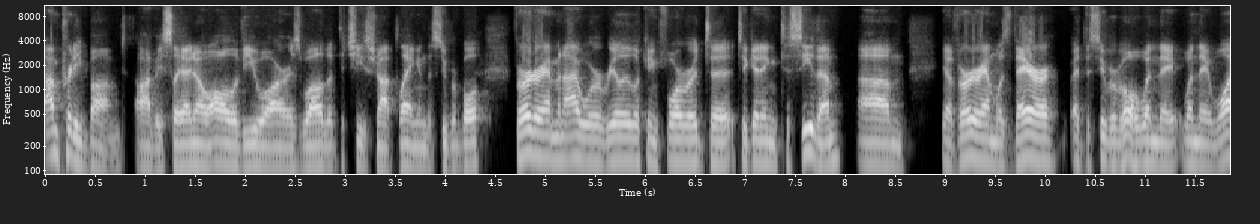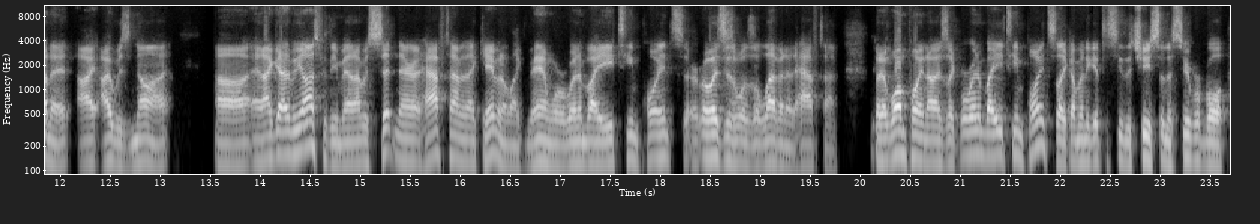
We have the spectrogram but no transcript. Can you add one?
I'm pretty bummed, obviously. I know all of you are as well that the Chiefs are not playing in the Super Bowl. Verderame and I were really looking forward to, to getting to see them. Um, know, Verderame was there at the Super Bowl when they when they won it. I, I was not. Uh, and I got to be honest with you, man. I was sitting there at halftime of that game, and I'm like, man, we're winning by 18 points, or it just was 11 at halftime. But at one point, I was like, we're winning by 18 points. Like I'm going to get to see the Chiefs in the Super Bowl.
